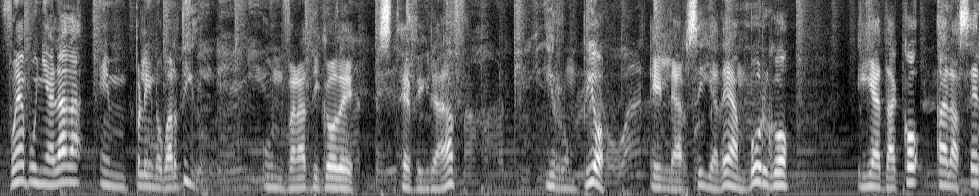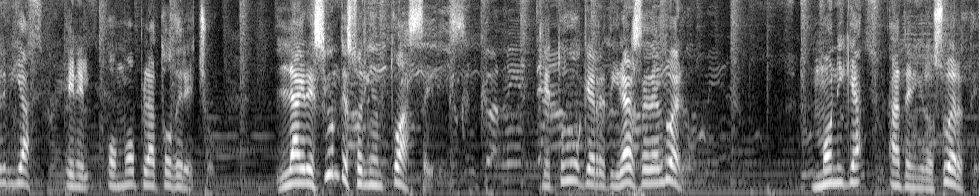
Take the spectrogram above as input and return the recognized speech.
fue apuñalada en pleno partido. Un fanático de Steffi Graf irrumpió en la arcilla de Hamburgo y atacó a la Serbia en el homóplato derecho. La agresión desorientó a Celis, que tuvo que retirarse del duelo. Mónica ha tenido suerte.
